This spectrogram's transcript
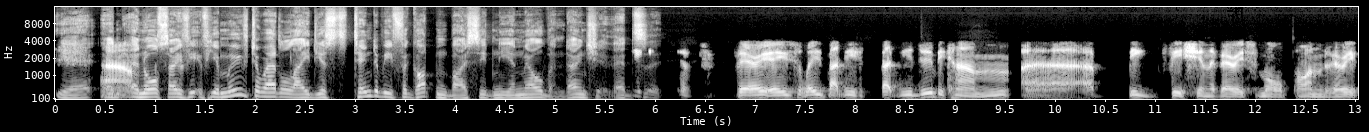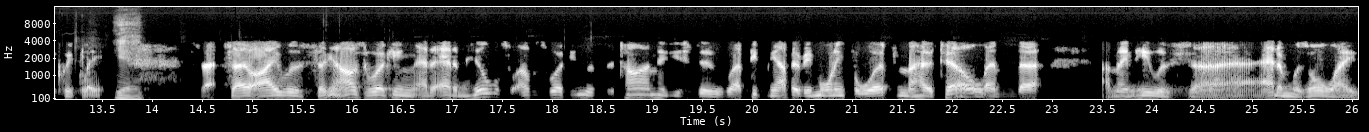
Yeah, and, um, and also if you, if you move to Adelaide, you tend to be forgotten by Sydney and Melbourne, don't you? That's very easily, but you, but you do become uh, a big fish in a very small pond very quickly. Yeah. So, so I was, you know, I was working at Adam Hills. I was working with the time who used to uh, pick me up every morning for work from the hotel, and uh, I mean, he was uh, Adam was always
